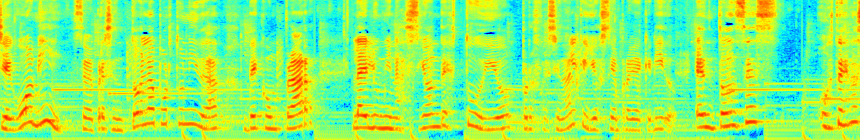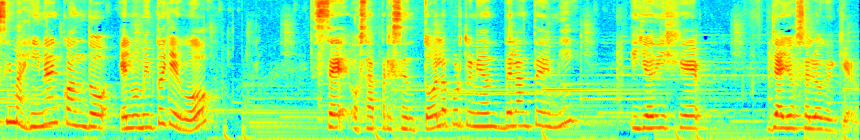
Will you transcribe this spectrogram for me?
llegó a mí, se me presentó la oportunidad de comprar la iluminación de estudio profesional que yo siempre había querido. Entonces, ustedes no se imaginan cuando el momento llegó, se, o sea, presentó la oportunidad delante de mí y yo dije, ya yo sé lo que quiero.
